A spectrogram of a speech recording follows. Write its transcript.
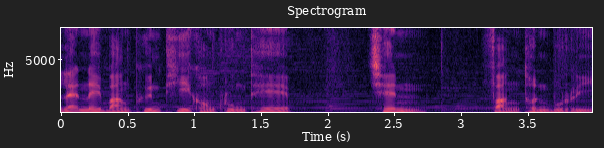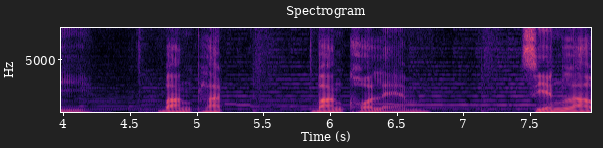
และในบางพื้นที่ของกรุงเทพ เช่น ฝั่งธนบุรี บางพลัด บางคอแหลม เสียงลาว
